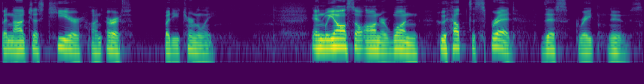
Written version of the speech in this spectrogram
but not just here on earth, but eternally. And we also honor one who helped to spread this great news.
